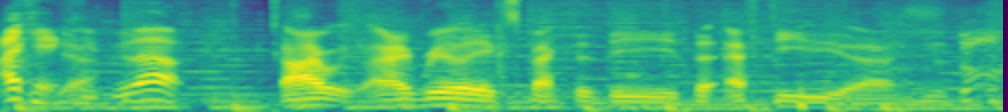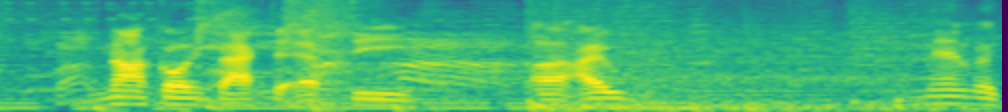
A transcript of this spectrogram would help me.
I can't Yeah. keep you out. I, I really expected the the FD uh, not going back to FD. Uh, I man, like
